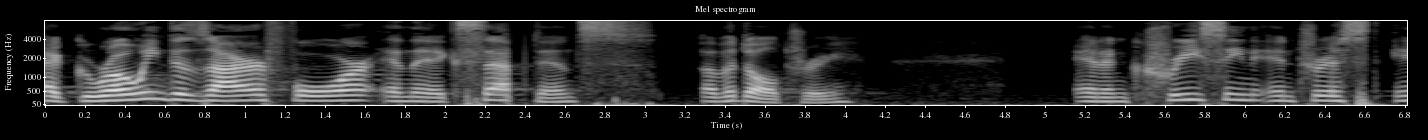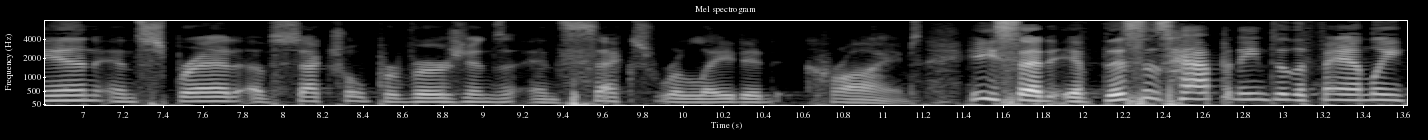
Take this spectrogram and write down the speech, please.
a growing desire for and the acceptance of adultery, an increasing interest in and spread of sexual perversions and sex related crimes. He said, if this is happening to the family,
